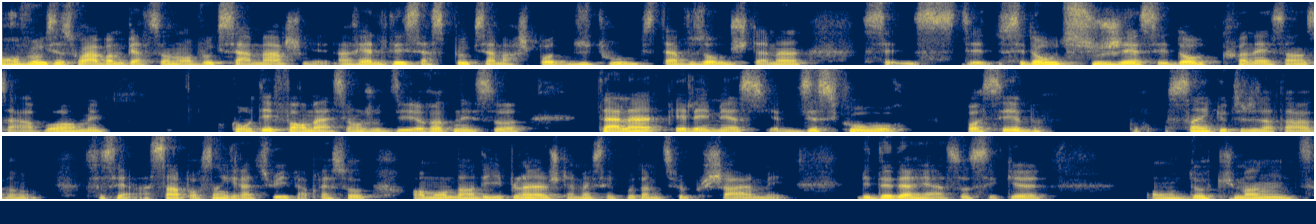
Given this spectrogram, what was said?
on veut que ce soit la bonne personne, on veut que ça marche, mais en réalité, ça se peut que ça ne marche pas du tout. C'est à vous autres, justement, c'est d'autres sujets, c'est d'autres connaissances à avoir, mais côté formation, je vous dis, retenez ça. Talent LMS, il y a 10 cours possibles pour 5 utilisateurs. Donc, ça, c'est à 100% gratuit. Puis après ça, on monte dans des plans, justement, que ça coûte un petit peu plus cher. Mais l'idée derrière ça, c'est qu'on documente,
